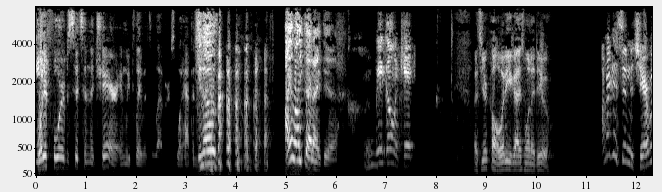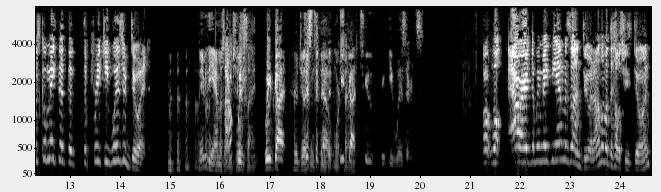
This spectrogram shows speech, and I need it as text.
What if Forbes sits in the chair and we play with the levers? What happens? You know, I like that idea. Where you going, kid? It's your call. What do you guys want to do? I'm not gonna sit in the chair. Let's go make the, the, the freaky wizard do it. Maybe the Amazon should We've- decide. We've got, Her just judgment's to been a know, bit more we've sound. got two freaky wizards. Oh, well, alright, then we make the Amazon do it. I don't know what the hell she's doing.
